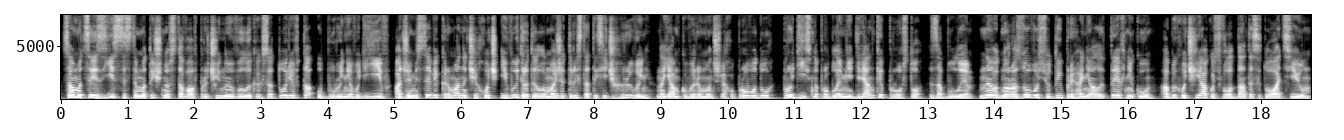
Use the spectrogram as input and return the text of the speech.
Саме цей з'їзд систематично ставав причиною великих заторів та обурення водіїв, адже місцеві керманичі, хоч і витратили майже 300 тисяч гривень на ямковий ремонт шляхопроводу, про дійсно проблемні ділянки просто забули. Неодноразово сюди приганяли техніку, аби хоч якось владнати ситуацію.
